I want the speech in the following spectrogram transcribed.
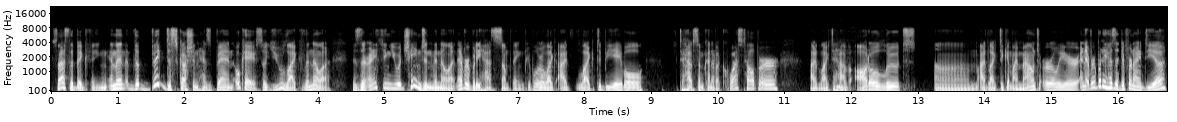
So that's the big thing. And then the big discussion has been, okay, so you like vanilla. Is there anything you would change in vanilla? And everybody has something. People are like, I'd like to be able to have some kind of a quest helper. I'd like to have auto loot. Um, I'd like to get my mount earlier. And everybody has a different idea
